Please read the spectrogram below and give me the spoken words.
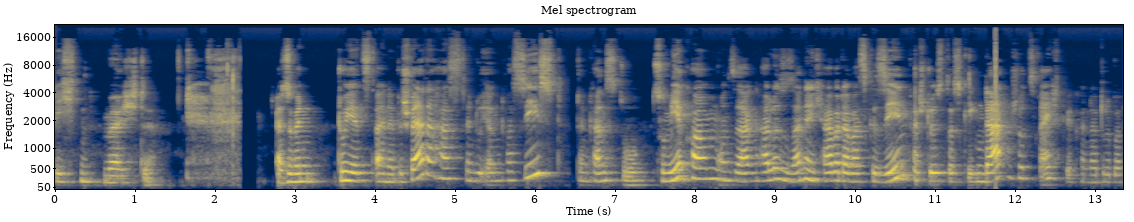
richten möchte. Also wenn du jetzt eine Beschwerde hast, wenn du irgendwas siehst, dann kannst du zu mir kommen und sagen, hallo Susanne, ich habe da was gesehen, verstößt das gegen Datenschutzrecht, wir können darüber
